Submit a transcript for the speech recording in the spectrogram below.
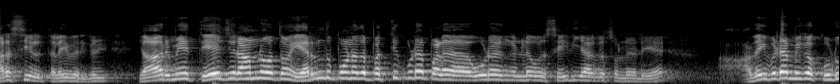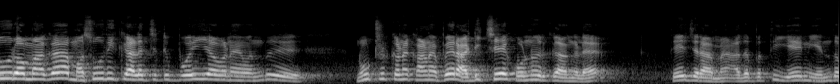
அரசியல் தலைவர்கள் யாருமே தேஜராம்னு ஒருத்தன் இறந்து போனதை பற்றி கூட பல ஊடகங்களில் ஒரு செய்தியாக சொல்லலையே. அதை விட மிக கொடூரமாக மசூதிக்கு அழைச்சிட்டு போய் அவனை வந்து நூற்றுக்கணக்கான பேர் அடித்தே கொண்டு இருக்காங்களே தேஜராம. அதை பற்றி ஏன் எந்த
